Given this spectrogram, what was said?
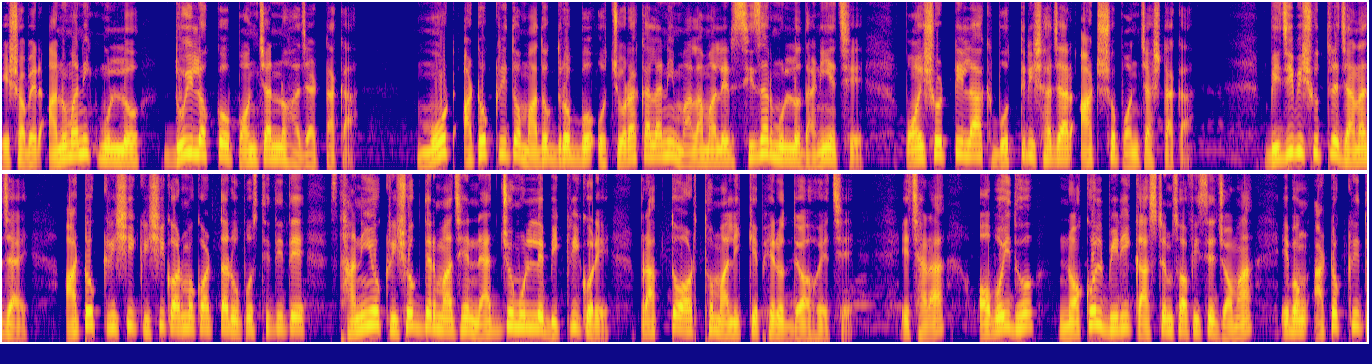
এসবের আনুমানিক মূল্য দুই লক্ষ পঞ্চান্ন হাজার টাকা। মোট আটককৃত মাদকদ্রব্য ও চোরাকালানি মালামালের সিজার মূল্য দাঁড়িয়েছে পঁয়ষট্টি লাখ বত্রিশ হাজার আটশো পঞ্চাশ টাকা। বিজিবি সূত্রে জানা যায়, আটক কৃষি কৃষি কর্মকর্তার উপস্থিতিতে স্থানীয় কৃষকদের মাঝে ন্যায্য মূল্যে বিক্রি করে প্রাপ্ত অর্থ মালিককে ফেরত দেওয়া হয়েছে। এছাড়া অবৈধ নকল বিড়ি কাস্টমস অফিসে জমা এবং আটককৃত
